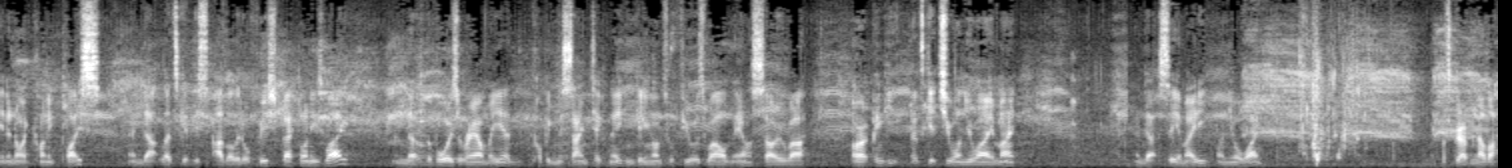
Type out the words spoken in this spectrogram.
in an iconic place. And uh, let's get this other little fish back on his way. And uh, the boys around me are copying the same technique and getting onto a few as well now. So, uh, all right, Pinky, let's get you on your way, mate. And uh, see you, matey, on your way. Let's grab another.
